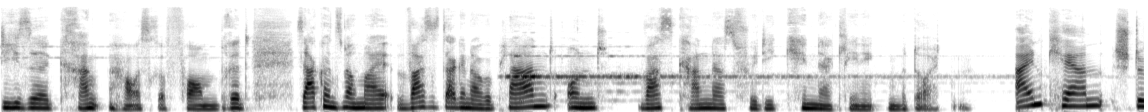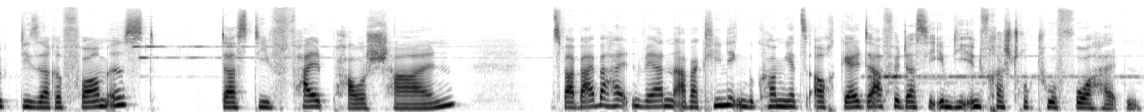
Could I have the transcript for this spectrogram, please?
diese Krankenhausreform. Britt, sag uns nochmal, was ist da genau geplant und was kann das für die Kinderkliniken bedeuten? Ein Kernstück dieser Reform ist, dass die Fallpauschalen zwar beibehalten werden, aber Kliniken bekommen jetzt auch Geld dafür, dass sie eben die Infrastruktur vorhalten.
